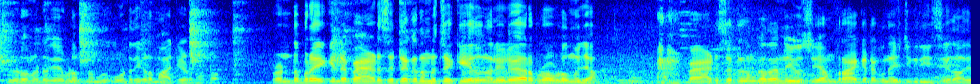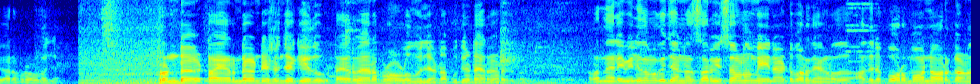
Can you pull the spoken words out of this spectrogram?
സ്പീഡോമീറ്റർ കേബിളും നമുക്ക് കൂട്ടത്തിൽ കൂടെ മാറ്റിയിടണം കേട്ടോ. ഫ്രണ്ട് ബ്രേക്കിന്റെ പാഡ് സെറ്റൊക്കെ നമ്മൾ ചെക്ക് ചെയ്തു. നിലവിൽ വേറെ പ്രോബ്ലം ഒന്നുമില്ല പാഡ് സെറ്റ് നമുക്ക് അത് തന്നെ യൂസ് ചെയ്യാം. ബ്രാക്കറ്റൊക്കെ ഒന്ന് അഴിച്ച് ഗ്രീസ് ചെയ്താൽ മതി. വേറെ പ്രോബ്ലം ഇല്ല. ഫ്രണ്ട് ടയറിന്റെ കണ്ടീഷൻ ചെക്ക് ചെയ്തു. ടയർ വേറെ പ്രോബ്ലം ഒന്നുമില്ല കേട്ടോ. പുതിയ ടയർ കിടക്കുന്നത്. അപ്പോൾ നിലവിൽ നമുക്ക് ജനറൽ സർവീസാണ് മെയിനായിട്ട് പറഞ്ഞേക്കുന്നത് അതിന് പുറമെ വന്ന വർക്കാണ്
